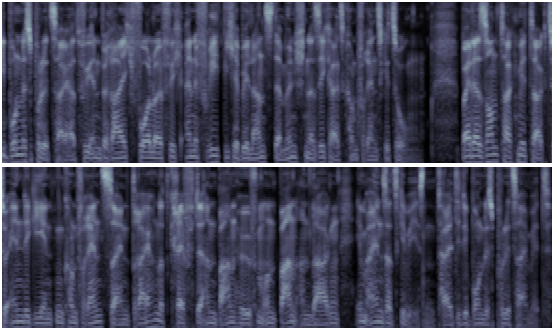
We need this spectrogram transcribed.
Die Bundespolizei hat für ihren Bereich vorläufig eine friedliche Bilanz der Münchner Sicherheitskonferenz gezogen. Bei der Sonntagmittag zu Ende gehenden Konferenz seien 300 Kräfte an Bahnhöfen und Bahnanlagen im Einsatz gewesen, teilte die Bundespolizei mit.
